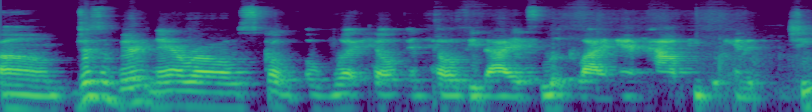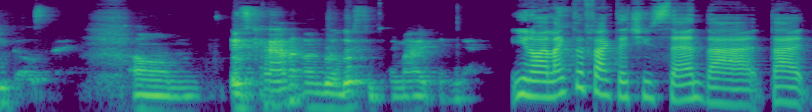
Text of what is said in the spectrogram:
um, just a very narrow scope of what health and healthy diets look like and how people can achieve those things. Um, it's kind of unrealistic in my opinion you know, I like the fact that you said that that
